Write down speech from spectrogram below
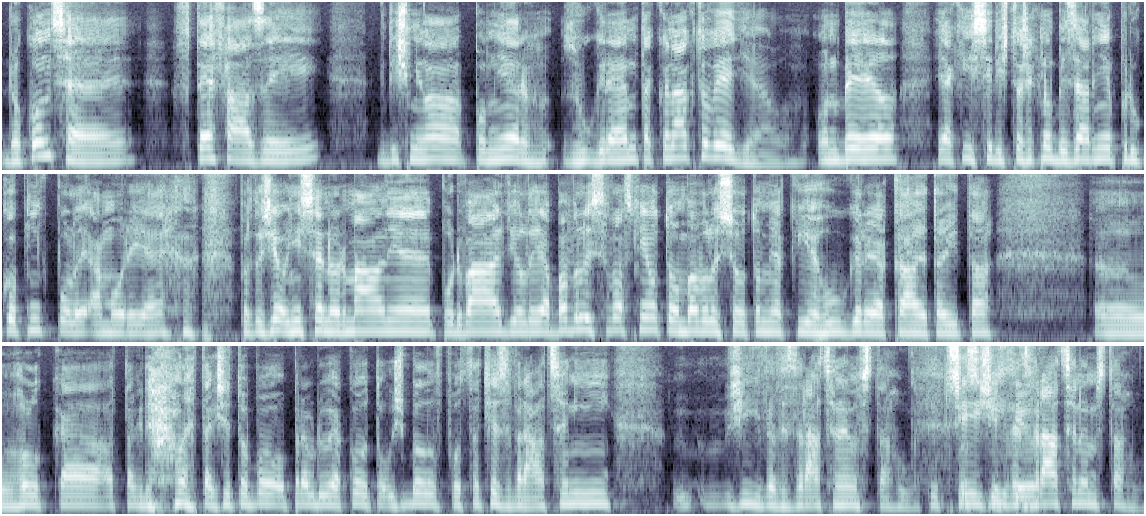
Dokonce v té fázi když měla poměr s Hugrem, tak on to věděl. On byl jakýsi, když to řeknu bizarně, průkopník polyamorie, protože oni se normálně podváděli a bavili se vlastně o tom, bavili se o tom, jaký je Hugr, jaká je tady ta holka a tak dále. Takže to bylo opravdu jako, to už byl v podstatě zvrácený, žijí ve zvráceném vztahu. Ty tři žijí ve zvráceném vztahu.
